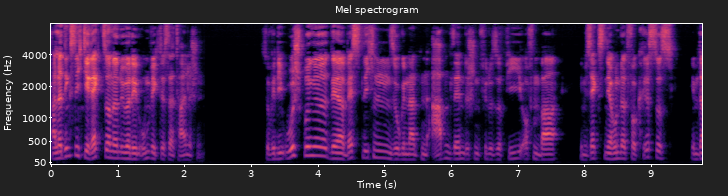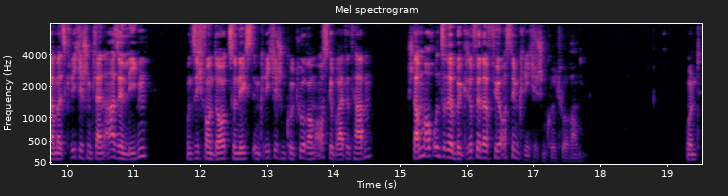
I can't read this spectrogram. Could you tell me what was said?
allerdings nicht direkt, sondern über den Umweg des Lateinischen sowie die Ursprünge der westlichen sogenannten abendländischen Philosophie offenbar im 6. Jahrhundert vor Christus im damals griechischen Kleinasien liegen und sich von dort zunächst im griechischen Kulturraum ausgebreitet haben, stammen auch unsere Begriffe dafür aus dem griechischen Kulturraum. Und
